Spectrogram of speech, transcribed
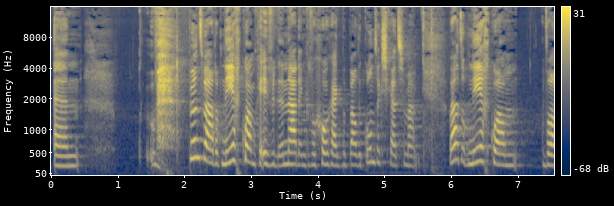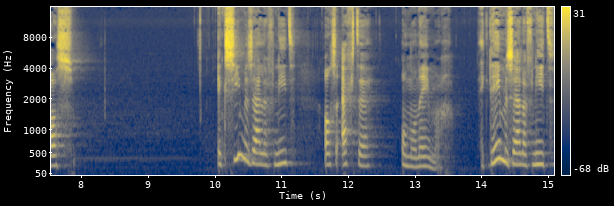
En het punt waar het op neerkwam, ik ga even nadenken van, goh, ga ik bepaalde context schetsen, maar waar het op neerkwam was, ik zie mezelf niet als echte ondernemer. Ik neem mezelf niet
